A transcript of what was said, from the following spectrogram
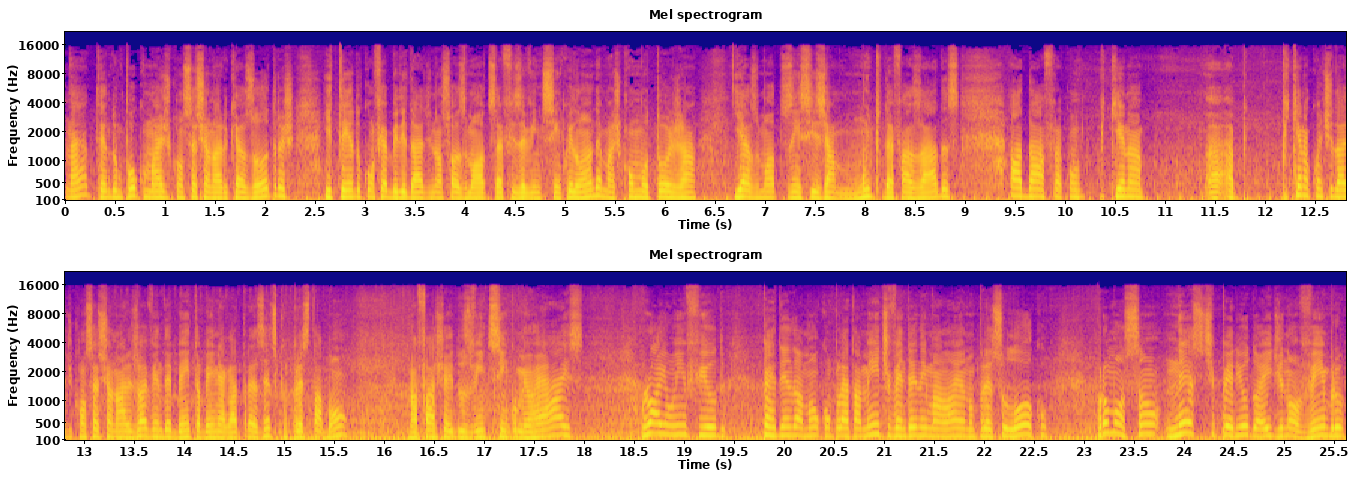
né, tendo um pouco mais de concessionário que as outras e tendo confiabilidade nas suas motos FZ25 e Lander, mas com o motor já e as motos em si já muito defasadas. A Dafra com pequena a, a pequena quantidade de concessionários vai vender bem também na H300, que o preço está bom, na faixa aí dos 25 mil reais. Royal Enfield perdendo a mão completamente, vendendo Himalaia no preço louco. Promoção neste período aí de novembro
